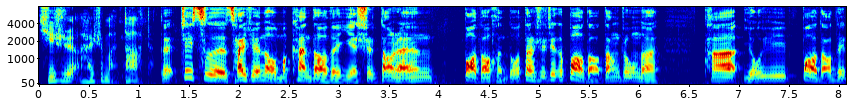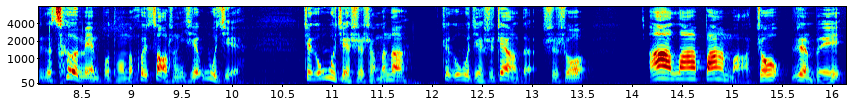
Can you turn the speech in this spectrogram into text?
其实还是蛮大的。对这次裁决呢，我们看到的也是，当然报道很多，但是这个报道当中呢。它由于报道的这个侧面不同呢，会造成一些误解。这个误解是什么呢？这个误解是这样的：是说阿拉巴马州认为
